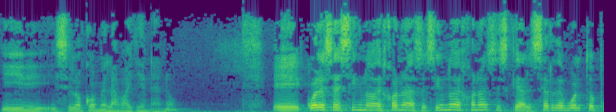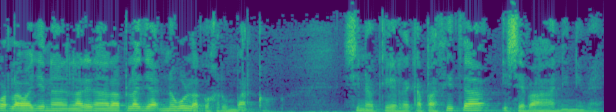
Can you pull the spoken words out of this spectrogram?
y, se lo come la ballena, ¿no? ¿Cuál es el signo de Jonás? El signo de Jonás es que al ser devuelto por la ballena en la arena de la playa no vuelve a coger un barco, sino que recapacita y se va a Nínive.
